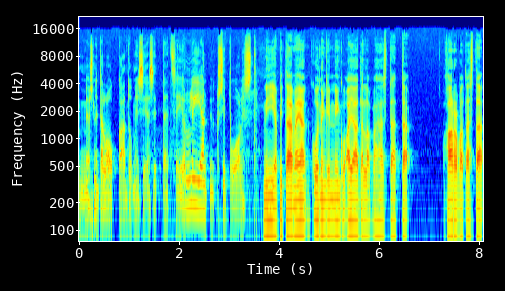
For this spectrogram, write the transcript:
myös niitä loukkaantumisia sitten, että se ei ole liian yksipuolista. Niin ja pitää meidän kuitenkin niin kuin ajatella vähän sitä, että harva tästä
